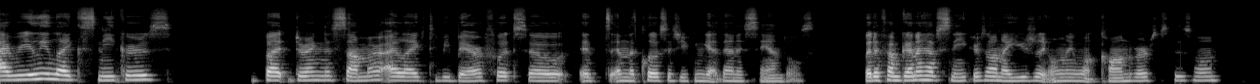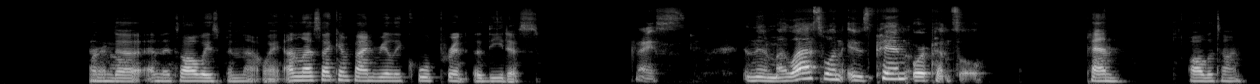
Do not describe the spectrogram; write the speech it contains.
I really like sneakers, but during the summer I like to be barefoot, so it's and the closest you can get then is sandals. But if I'm gonna have sneakers on, I usually only want Converse's on. And uh, and it's always been that way, unless I can find really cool print Adidas. Nice. And then my last one is pen or pencil. Pen, all the time.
